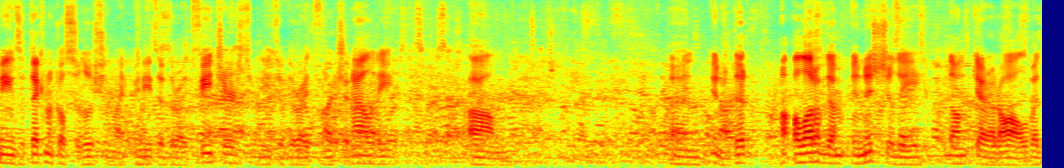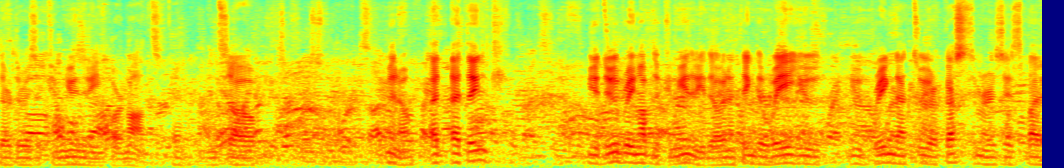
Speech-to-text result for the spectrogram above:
means a technical solution. Like we need to have the right features, we need to have the right functionality, um, and you know that a lot of them initially don't care at all whether there is a community or not. And so, you know, I, I think you do bring up the community though, and I think the way you, you bring that to your customers is by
